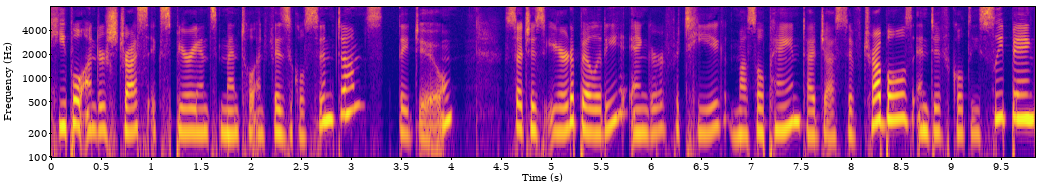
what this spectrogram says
people under stress experience mental and physical symptoms. They do, such as irritability, anger, fatigue, muscle pain, digestive troubles, and difficulty sleeping.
